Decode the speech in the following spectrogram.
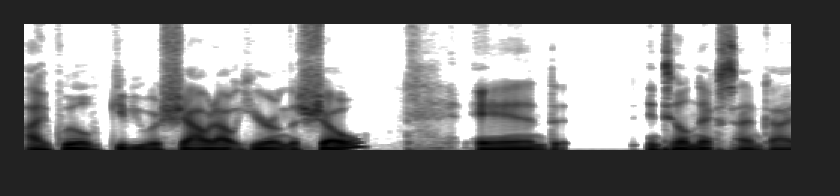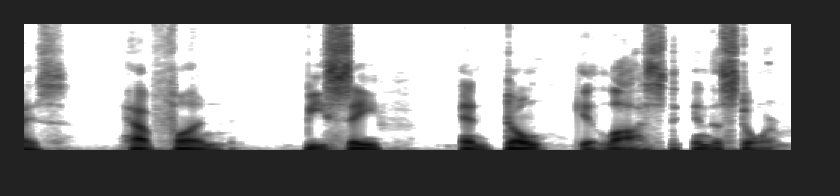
I will give you a shout out here on the show. And until next time, guys, have fun, be safe, and don't get lost in the storm.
